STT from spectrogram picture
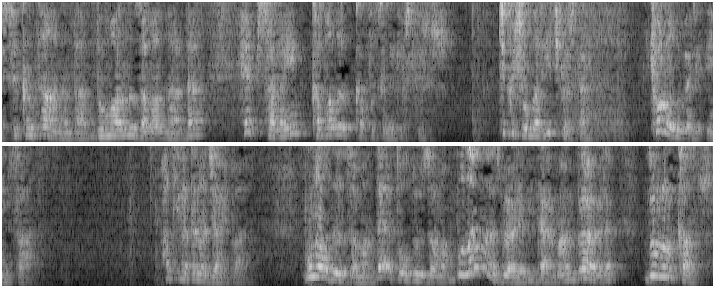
sıkıntı anında, dumanlı zamanlarda hep sarayın kapalı kapısını gösterir. Çıkış yolları hiç göstermez. Kör oluverir insan. Hakikaten acayip ha. Bunaldığı zaman, dert olduğu zaman bulamaz böyle bir derman, böyle durur kalır.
